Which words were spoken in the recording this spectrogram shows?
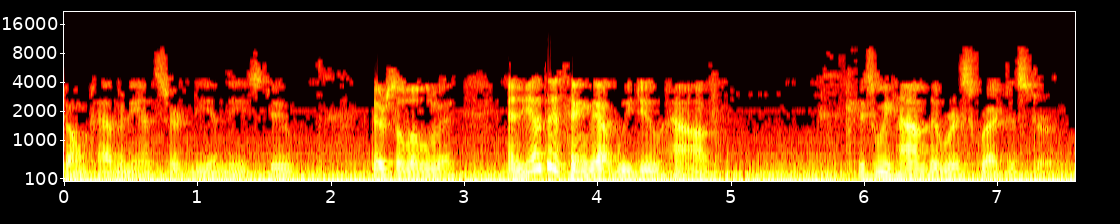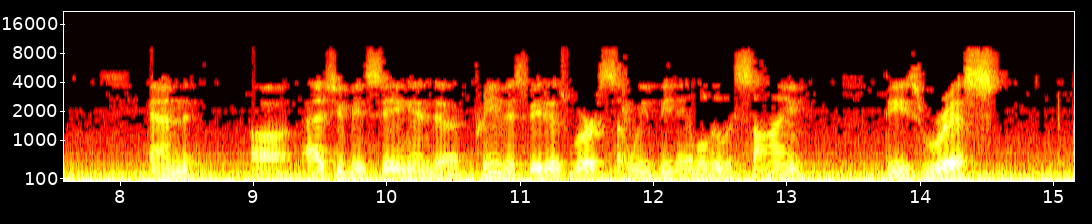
don't have any uncertainty, and these do. There's a little bit. And the other thing that we do have is we have the risk register. And uh, as you've been seeing in the previous videos, we're, we've been able to assign these risks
